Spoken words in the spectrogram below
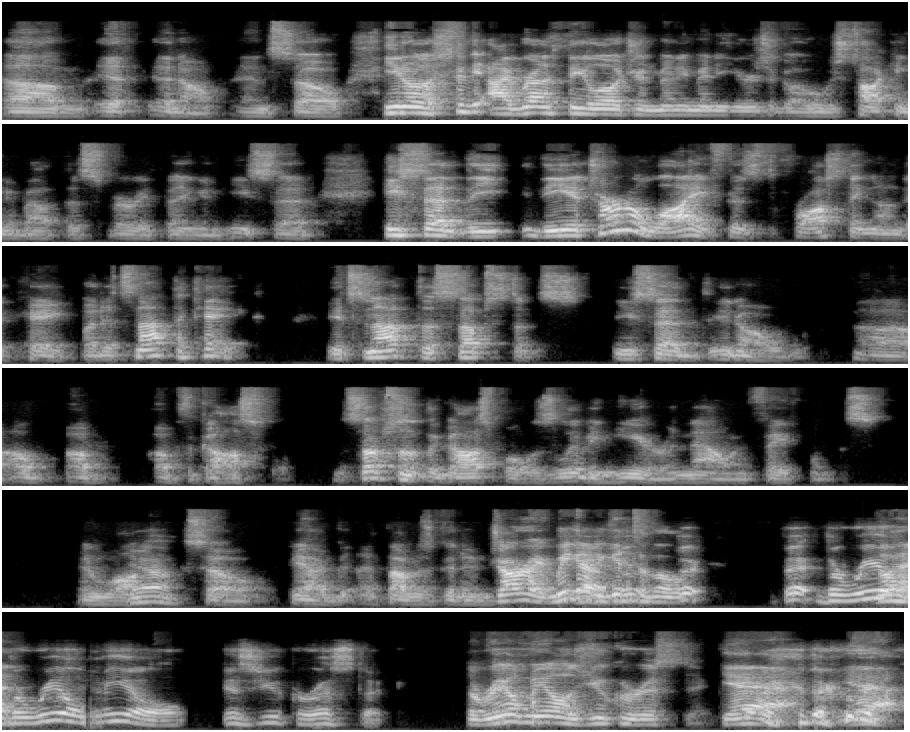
um it, you know and so you know i read a theologian many many years ago who was talking about this very thing and he said he said the the eternal life is the frosting on the cake but it's not the cake. It's not the substance. He said you know uh, of, of, of the gospel. The substance of the gospel is living here and now in faithfulness and walking. Yeah. so yeah i thought it was good. Image all right we got to get to the the, the real the real meal is Eucharistic. The real meal is Eucharistic. Yeah, the, yeah.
